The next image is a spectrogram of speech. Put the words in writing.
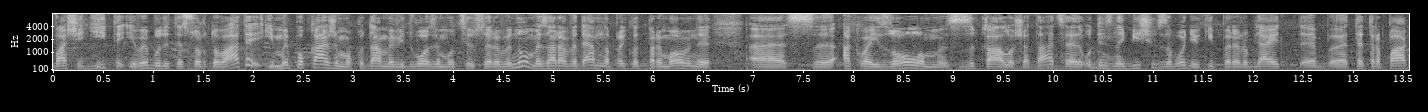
ваші діти, і ви будете сортувати, і ми покажемо, куди ми відвозимо цю сировину. Ми зараз ведемо, наприклад, перемовини е, з акваізолом з Калоша. Та це один з найбільших заводів, які переробляють е, тетрапак,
